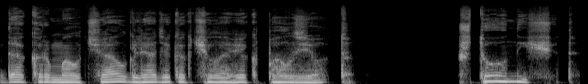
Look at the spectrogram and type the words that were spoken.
Дакар молчал, глядя, как человек ползет. Что он ищет?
